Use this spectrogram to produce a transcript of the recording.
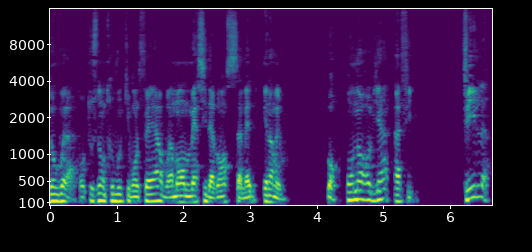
Donc voilà, pour tous d'entre vous qui vont le faire, vraiment merci d'avance, ça m'aide énormément. Bon, on en revient à Phil. Phil,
